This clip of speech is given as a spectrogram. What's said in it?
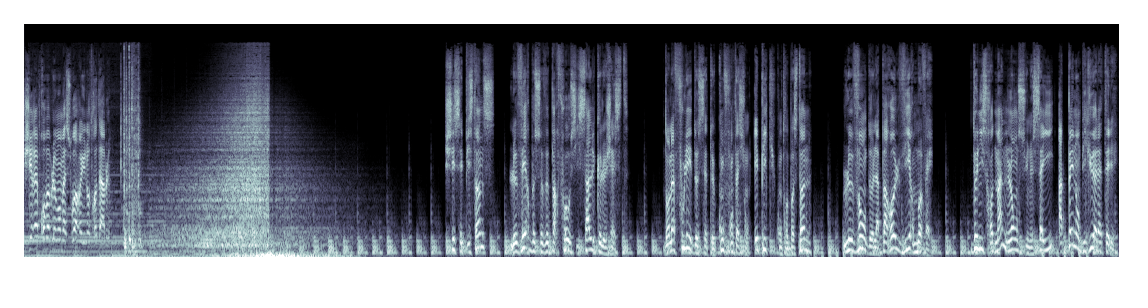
J'irai probablement m'asseoir à une autre table. Chez ces Pistons, le verbe se veut parfois aussi sale que le geste. Dans la foulée de cette confrontation épique contre Boston, le vent de la parole vire mauvais. Dennis Rodman lance une saillie à peine ambiguë à la télé,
